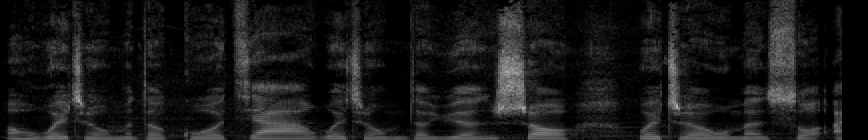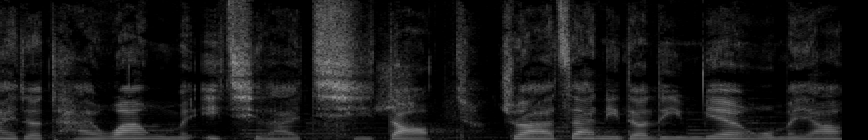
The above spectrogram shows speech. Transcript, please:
哦，为着我们的国家，为着我们的元首，为着我们所爱的台湾，我们一起来祈祷。主啊，在你的里面，我们要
